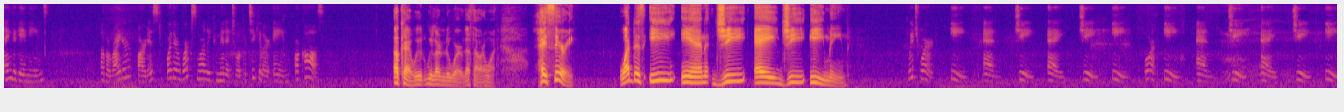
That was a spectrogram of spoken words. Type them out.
Engage means of a writer, artist, or their works morally committed to a particular aim or cause. Okay, we we learned a new word. That's not what I want. Hey Siri, what does E N G A G E mean? Which word? E N G A G E or E N G A G E?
